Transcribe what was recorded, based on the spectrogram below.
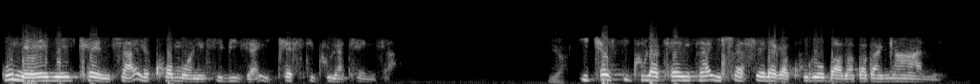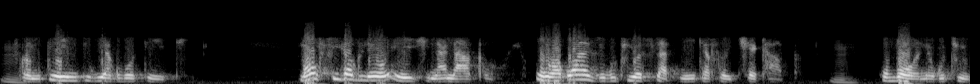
kunenye i-cancer ecommon esibiza i-testicular cancer yeah i-testicular cancer ihlasela kakhulu obaba babancane Mm. from 20 kuya kubo 30 mawufika kuleyo age nalapho ungakwazi ukuthi uyosubmita for i-check up mm. ubone ukuthi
